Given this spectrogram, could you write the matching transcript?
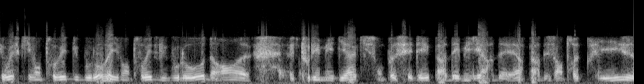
Et où est-ce qu'ils vont trouver du boulot? Ben, Ils vont trouver du boulot dans euh, tous les médias qui sont possédés par des milliardaires, par des entreprises,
